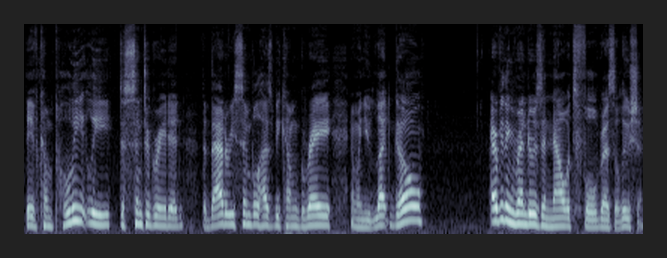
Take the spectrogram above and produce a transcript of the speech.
they've completely disintegrated. The battery symbol has become gray, and when you let go, everything renders and now it's full resolution.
